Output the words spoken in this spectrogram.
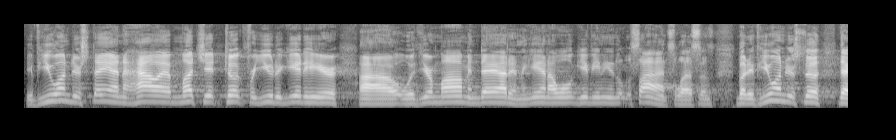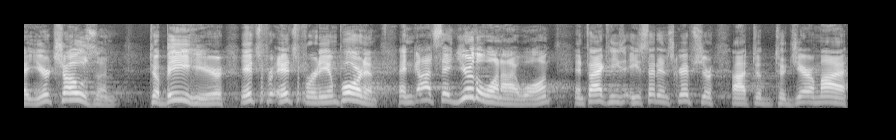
if you understand how much it took for you to get here uh, with your mom and dad, and again, I won't give you any science lessons, but if you understood that you're chosen to be here, it's, it's pretty important. And God said, You're the one I want. In fact, He, he said in Scripture uh, to, to Jeremiah,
